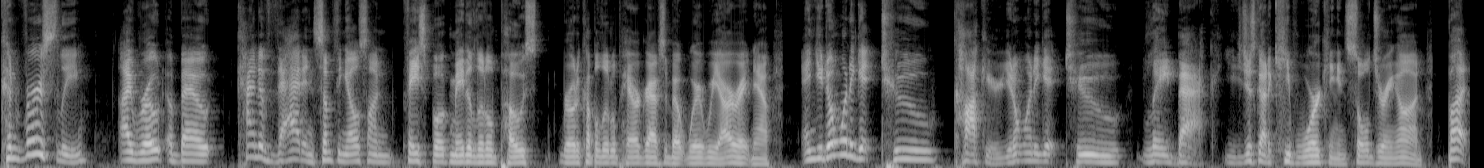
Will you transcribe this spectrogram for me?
Conversely, I wrote about kind of that and something else on Facebook, made a little post, wrote a couple little paragraphs about where we are right now. And you don't want to get too cocky you don't want to get too laid back. You just got to keep working and soldiering on. But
